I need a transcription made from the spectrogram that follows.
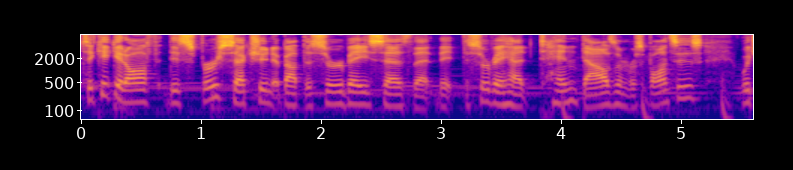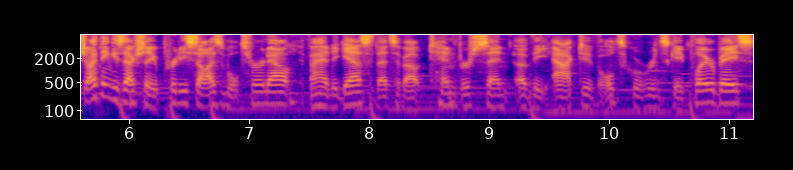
To kick it off, this first section about the survey says that the survey had 10,000 responses, which I think is actually a pretty sizable turnout. If I had to guess, that's about 10% of the active old school RuneScape player base,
